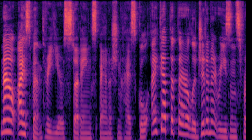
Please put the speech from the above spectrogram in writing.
Now, I spent three years studying Spanish in high school, I get that there are legitimate reasons for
